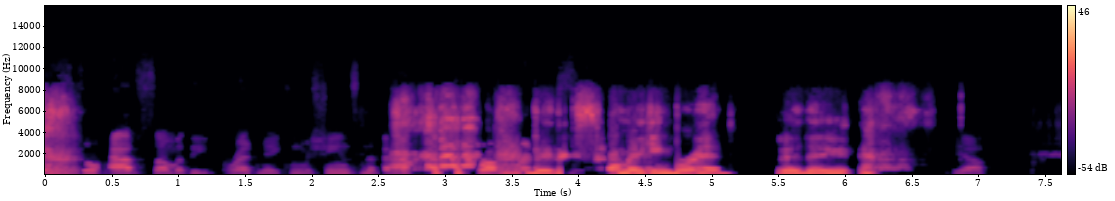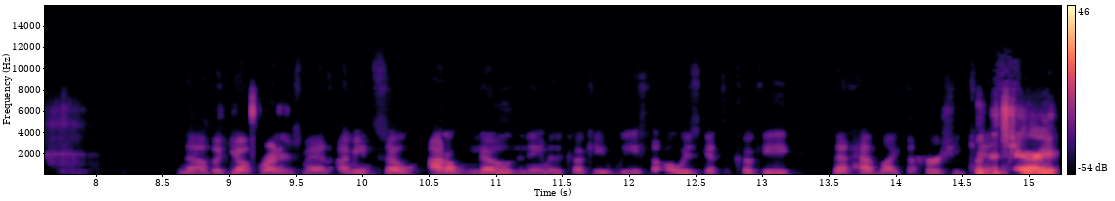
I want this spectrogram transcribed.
they still have some of the bread making machines in the back from Brenner's. They, they're still making bread. They Yeah. No, but yo, Brenner's man. I mean, so I don't know the name of the cookie. We used to always get the cookie that had like the Hershey with the cherry.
